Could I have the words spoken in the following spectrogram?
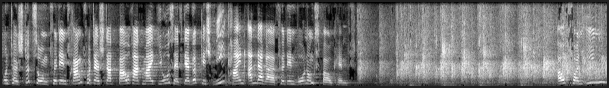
Unterstützung für den Frankfurter Stadtbaurat Mike Josef, der wirklich wie kein anderer für den Wohnungsbau kämpft? Auch von Ihnen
